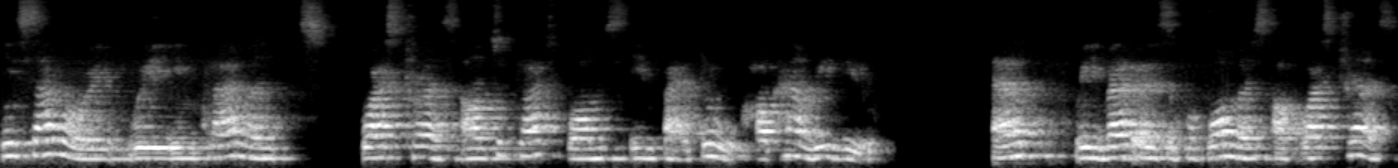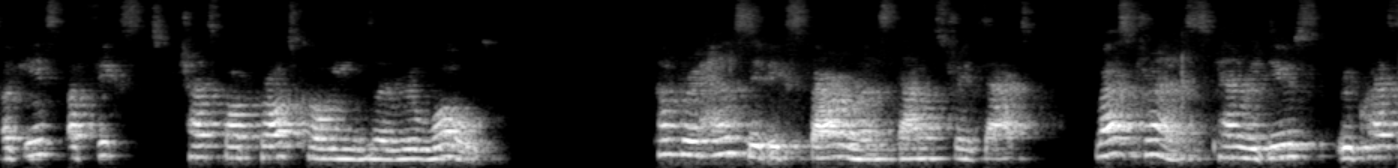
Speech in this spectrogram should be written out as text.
In summary, we implement WebTrans on two platforms in Baidu. Haokan Video, and we evaluate the performance of WebTrans against a fixed transport protocol in the real world. Comprehensive experiments demonstrate that WebTrans can reduce request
